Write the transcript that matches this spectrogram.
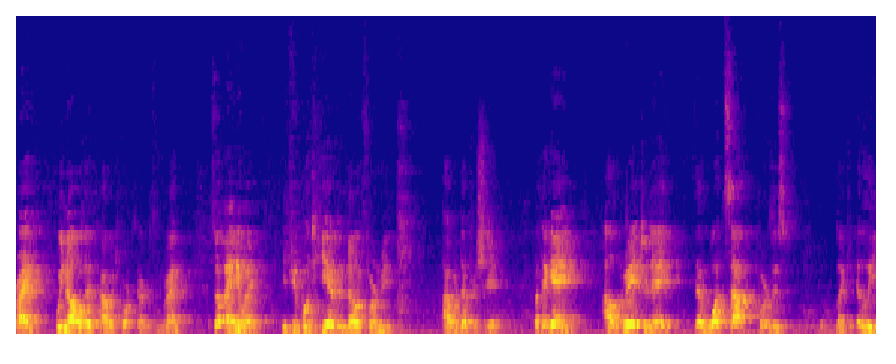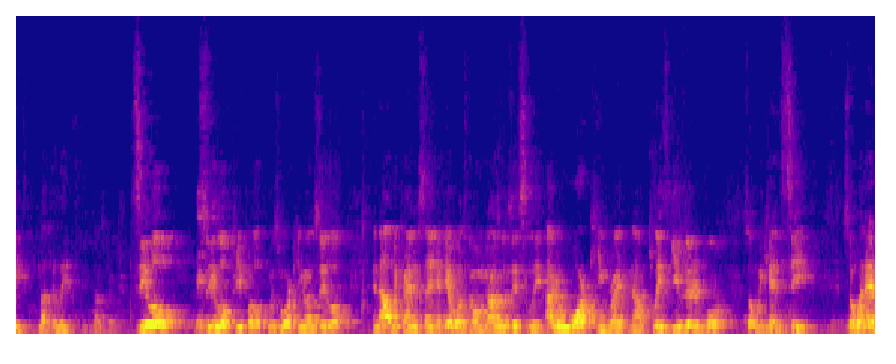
right? We know that how it works, everything, right? So anyway, if you put here the note for me, I would appreciate it. But again, I'll create today the WhatsApp for this, like elite, not elite, Zillow, Zillow people who's working on Zillow, and I'll be kind of saying, okay, what's going on with this lead? Are you working right now? Please give the report so we can see it. So when, I,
